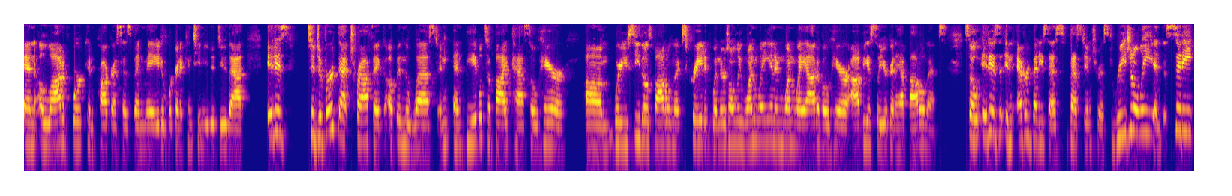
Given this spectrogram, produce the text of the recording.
and a lot of work and progress has been made, and we're going to continue to do that. It is to divert that traffic up in the west and, and be able to bypass O'Hare um, where you see those bottlenecks created when there's only one way in and one way out of O'Hare, obviously you're going to have bottlenecks. So it is in everybody's best interest, regionally in the city,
